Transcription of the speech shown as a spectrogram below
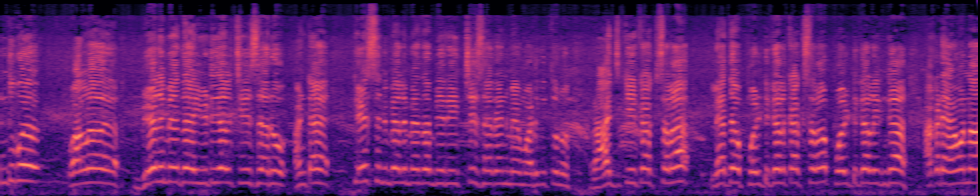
ఎందుకు వాళ్ళ బేల మీద విడుదల చేశారు. అంటే స్టేషన్ బేల మీద మీరు ఇచ్చేసారని మేము అడుగుతున్నాం. రాజకీయ కక్షలా లేదా పొలిటికల్ కక్షలా? పొలిటికల్ ఇంకా అక్కడ ఏమన్నా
